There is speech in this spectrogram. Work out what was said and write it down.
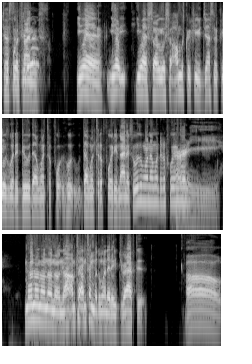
the Justin 49ers. Fields. Yeah, yeah, yeah. So yeah, so I almost confused Justin Fields with a dude that went to who that went to the 49ers. Who was the one that went to the 49ers? Purdy. No, no, no, no, no, no. I'm, ta- I'm talking about the one that they drafted. Oh,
